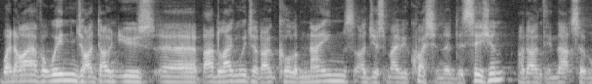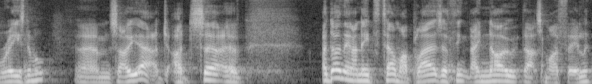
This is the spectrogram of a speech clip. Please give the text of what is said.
when I have a whinge, I don't use uh, bad language. I don't call them names. I just maybe question the decision. I don't think that's unreasonable. Um, so yeah, I'd, I'd sort of, I don't think I need to tell my players. I think they know that's my feeling.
